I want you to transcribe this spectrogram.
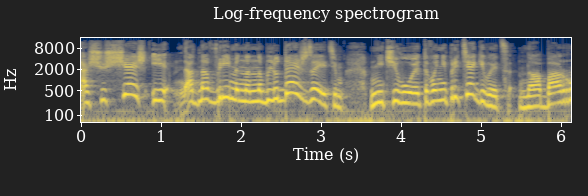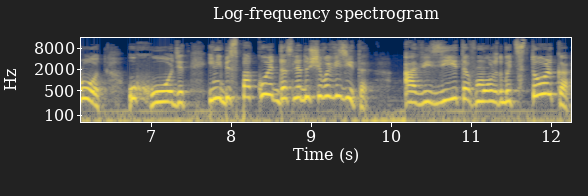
ощущаешь и одновременно наблюдаешь за этим, ничего этого не притягивается. Наоборот, уходит и не беспокоит до следующего визита – а визитов может быть столько,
